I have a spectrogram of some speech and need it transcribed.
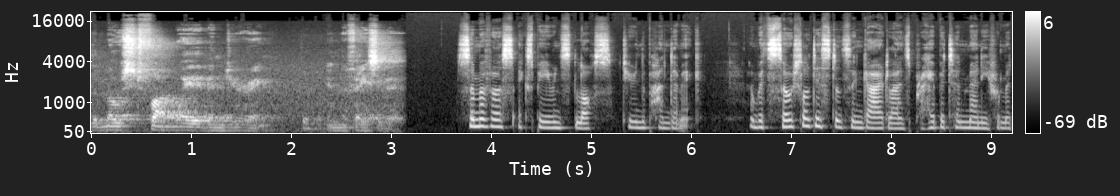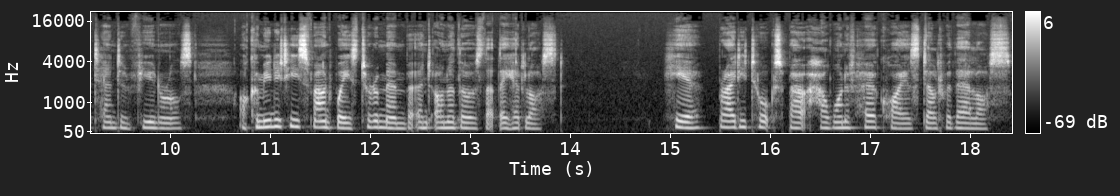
the most fun way of enduring in the face of it. Some of us experienced loss during the pandemic, and with social distancing guidelines prohibiting many from attending funerals, our communities found ways to remember and honour those that they had lost. Here, Bridie talks about how one of her choirs dealt with their loss.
